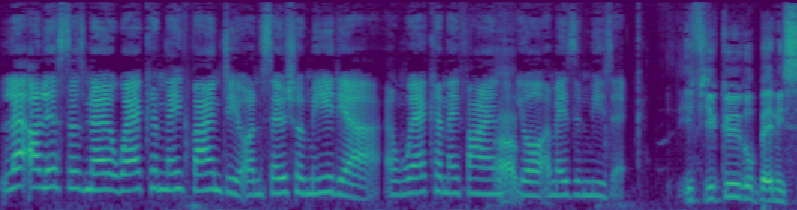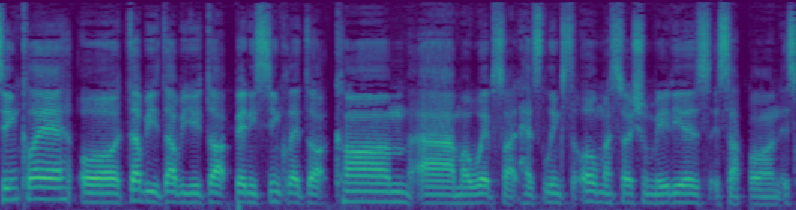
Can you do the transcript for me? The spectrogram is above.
let our listeners know where can they find you on social media and where can they find Um, your amazing music. if you Google Benny Sinclair or www.bennysinclair.com, uh, my website has links to all my social medias. It's up on. It's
